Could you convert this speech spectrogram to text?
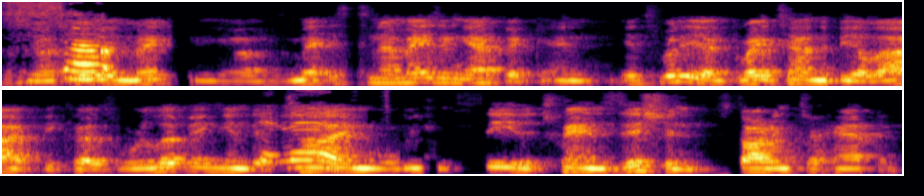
you know, it's really amazing. Uh, it's an amazing epic, and it's really a great time to be alive because we're living in the time where we can see the transition starting to happen.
